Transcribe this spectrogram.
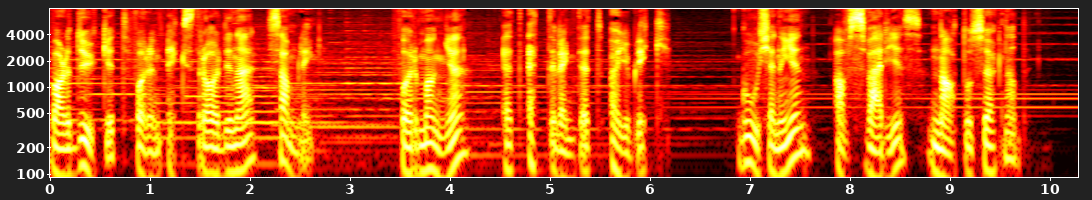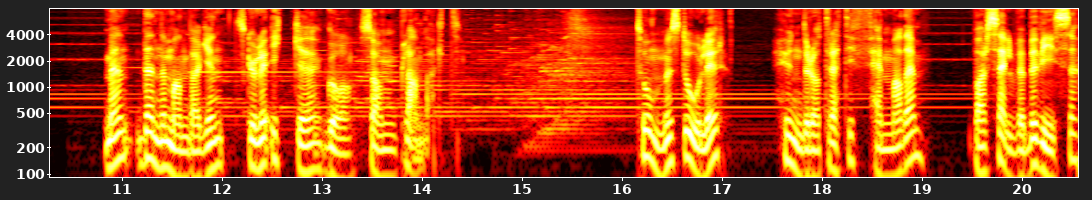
var det duket for en ekstraordinær samling. For mange et etterlengtet øyeblikk. Godkjenningen av Sveriges Nato-søknad. Men denne mandagen skulle ikke gå som planlagt. Tomme stoler, 135 av dem, var selve beviset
